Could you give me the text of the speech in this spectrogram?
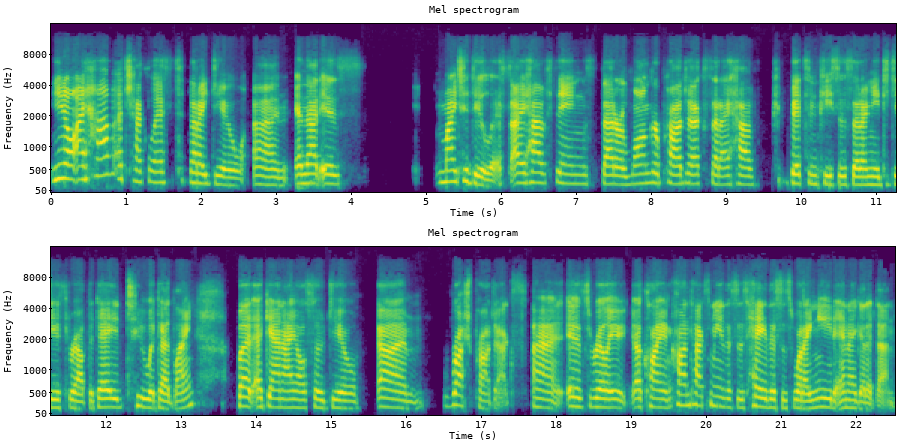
you know i have a checklist that i do um, and that is my to-do list. I have things that are longer projects that i have bits and pieces that i need to do throughout the day to a deadline but again i also do um, rush projects. Uh, is really a client contacts me this is hey this is what i need and i get it done.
